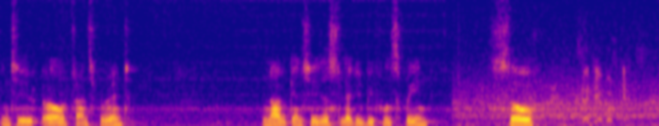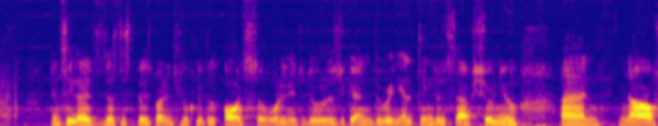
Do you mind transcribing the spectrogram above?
into uh, transparent now we can see this. Let it be full screen. So you can see that it's just displays but it looks little odd. So what you need to do is you can do any other things. Just I have shown you. And now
